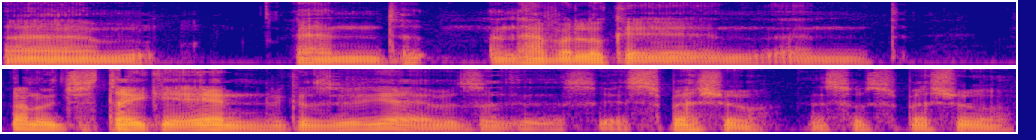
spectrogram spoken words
um, and and have a look at it and, and kind of just take it in because yeah, it was it's, it's special. It's a special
